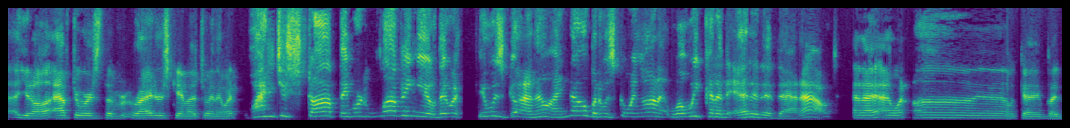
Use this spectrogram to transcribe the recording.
Uh, you know, afterwards, the writers came up to me and they went, "Why did you stop? They were loving you. They were. It was. go- I know, I know, but it was going on. Well, we could have edited that out." And I, I went, "Oh, yeah, okay," but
